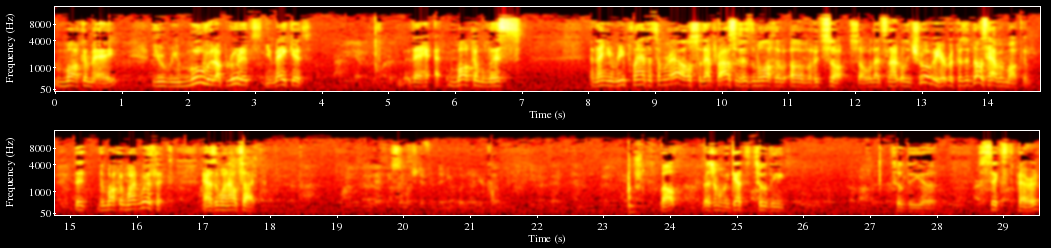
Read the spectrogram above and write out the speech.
makam A. You remove it, uproot it, you make it the makam list, and then you replant it somewhere else. So that process is the malacha of, of Hutzah. So that's not really true over here because it does have a makam. The, the makam went with it as it went outside. Well, when we get to the to the uh, sixth parak,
